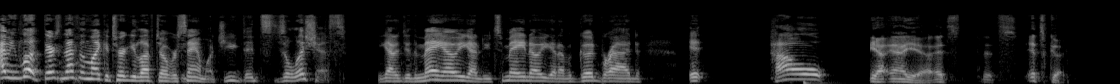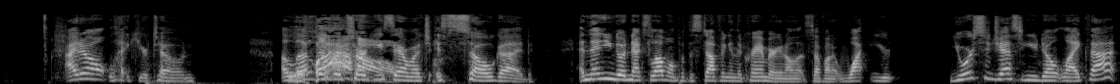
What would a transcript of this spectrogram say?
I mean, look, there's nothing like a turkey leftover sandwich. You, it's delicious. You got to do the mayo. You got to do tomato. You got to have a good bread. It. How? Yeah, yeah, yeah. It's it's it's good. I don't like your tone. A leftover Wow. turkey sandwich is so good, and then you can go next level and put the stuffing and the cranberry and all that stuff on it. What you're you're suggesting you don't like that?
